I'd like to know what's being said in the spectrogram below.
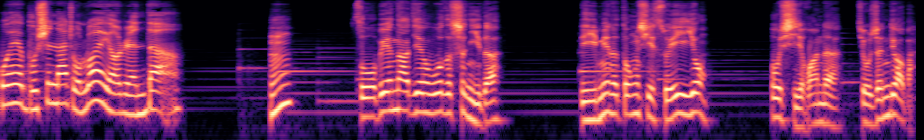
我也不是那种乱咬人的。嗯，左边那间屋子是你的，里面的东西随意用，不喜欢的就扔掉吧。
